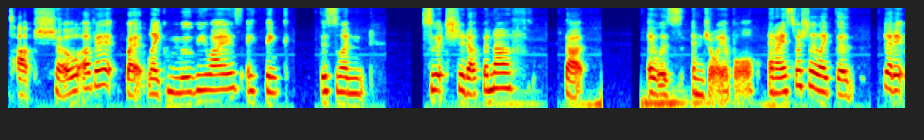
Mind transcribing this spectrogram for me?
top show of it, but like movie wise, I think this one switched it up enough that it was enjoyable. And I especially like the that it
